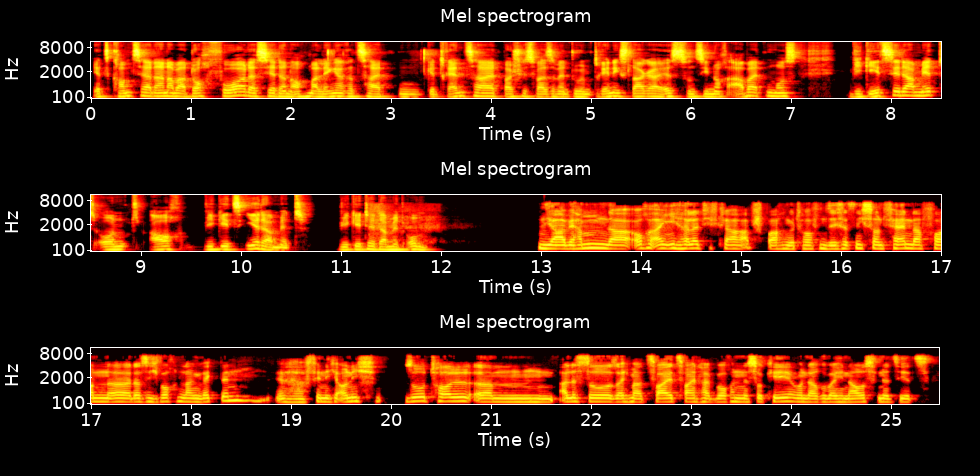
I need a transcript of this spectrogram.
Jetzt kommt's ja dann aber doch vor, dass ihr dann auch mal längere Zeiten getrennt seid, beispielsweise wenn du im Trainingslager ist und sie noch arbeiten muss. Wie geht's dir damit und auch wie geht's ihr damit? Wie geht ihr damit um? Ja, wir haben da auch eigentlich relativ klare Absprachen getroffen. Sie ist jetzt nicht so ein Fan davon, äh, dass ich wochenlang weg bin. Ja, Finde ich auch nicht so toll. Ähm, alles so, sag ich mal, zwei, zweieinhalb Wochen ist okay und darüber hinaus findet sie jetzt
